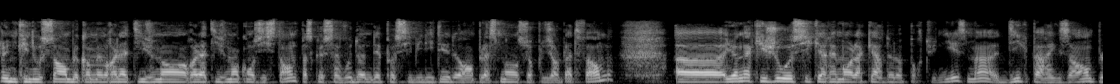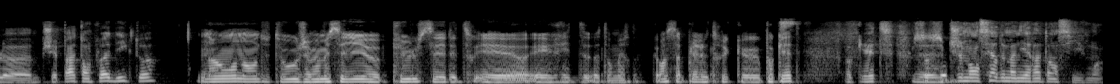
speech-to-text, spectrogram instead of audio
une qui nous semble quand même relativement relativement consistante parce que ça vous donne des possibilités de remplacement sur plusieurs plateformes. Il y en a qui jouent aussi carrément la carte de l'opportunisme. Hein. Dick par exemple, je sais pas, t'emploies Dick toi? Non, non, du tout. J'ai même essayé euh, Pulse et, des et, euh, et Read. Attends, merde. Comment s'appelait le truc euh, Pocket? Pocket. Je, m'en sers de manière intensive, moi.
